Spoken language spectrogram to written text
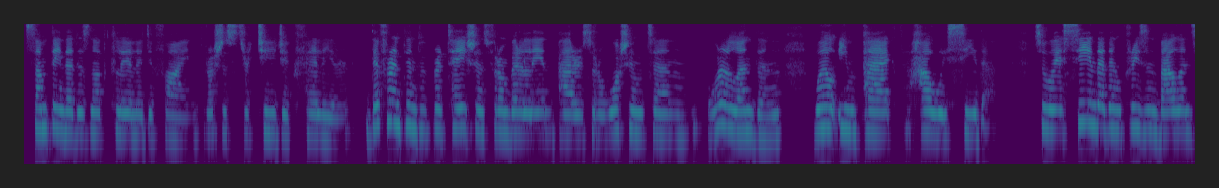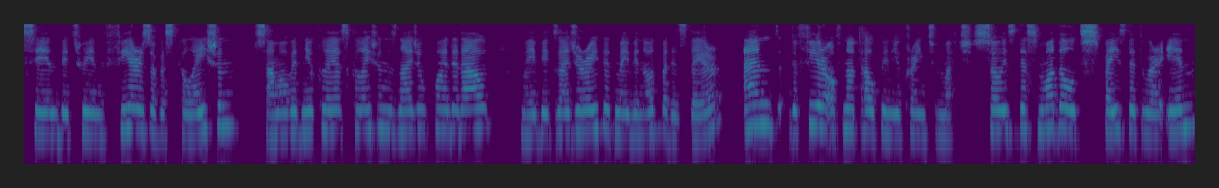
something that is not clearly defined Russia's strategic failure. Different interpretations from Berlin, Paris, or Washington or London will impact how we see that. So we're seeing that increasing balancing between fears of escalation, some of it nuclear escalation, as Nigel pointed out, maybe exaggerated, maybe not, but it's there. And the fear of not helping Ukraine too much. So it's this muddled space that we're in,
